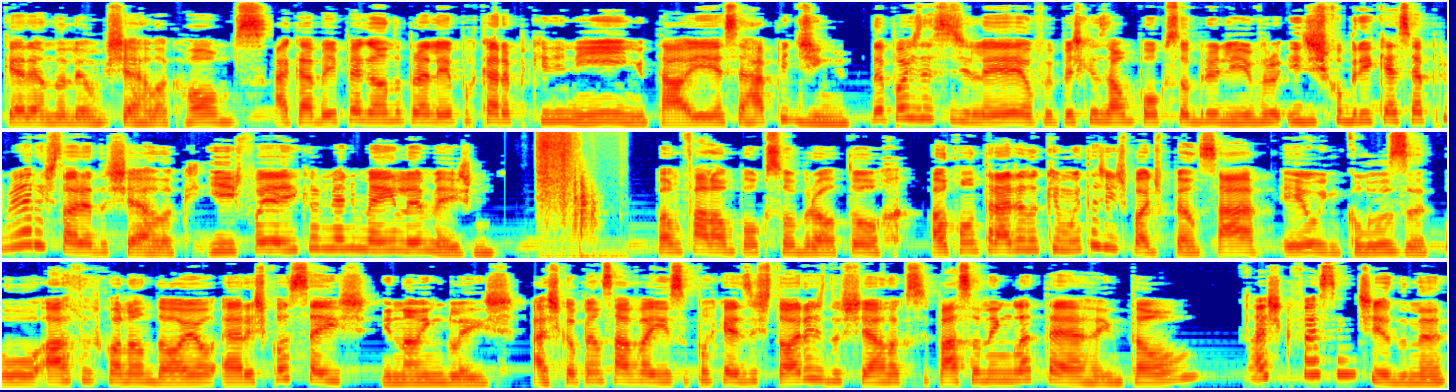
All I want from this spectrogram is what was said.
querendo ler um Sherlock Holmes, acabei pegando para ler porque era pequenininho e tal, e ia ser rapidinho. Depois desse de ler, eu fui pesquisar um pouco sobre o livro e descobri que essa é a primeira história do Sherlock, e foi aí que eu me animei em ler mesmo. Vamos falar um pouco sobre o autor? Ao contrário do que muita gente pode pensar, eu inclusa, o Arthur Conan Doyle era escocês e não inglês. Acho que eu pensava isso porque as histórias do Sherlock se passam na Inglaterra, então Acho que faz sentido, né?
